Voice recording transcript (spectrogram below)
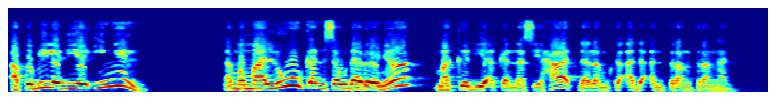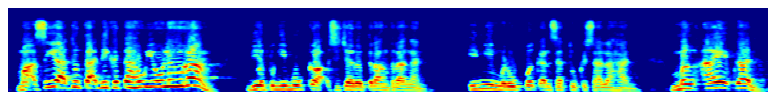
Apabila dia ingin memalukan saudaranya maka dia akan nasihat dalam keadaan terang-terangan. Maksiat tu tak diketahui oleh orang. Dia pergi buka secara terang-terangan. Ini merupakan satu kesalahan. Mengaibkan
